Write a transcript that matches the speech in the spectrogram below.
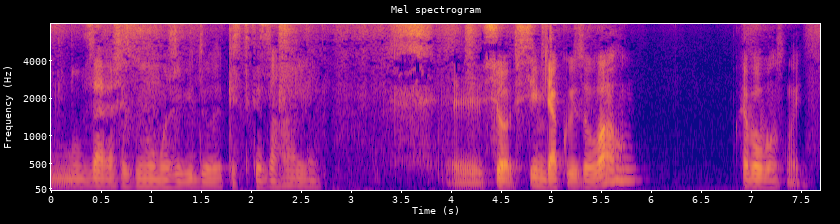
Ну, Зараз ще зніму, може, відео якесь таке загальне. Е, все, всім дякую за увагу. Хай Бог вам благословить.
